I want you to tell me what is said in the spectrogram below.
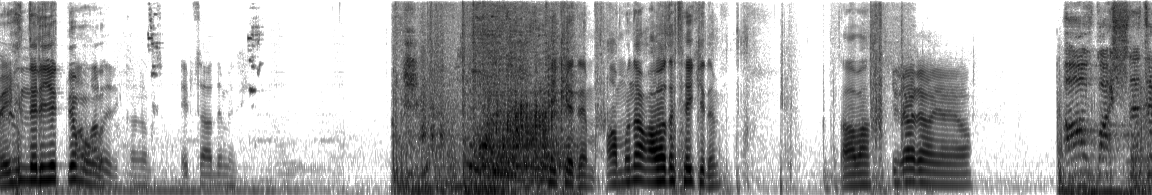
Beyinleri yetmiyor Tamam mu? dedik kanka biz. Hepsi A demedik. Tek yedim. Amına havada tek yedim. Tamam. Girer A'ya ya. Av başladı.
